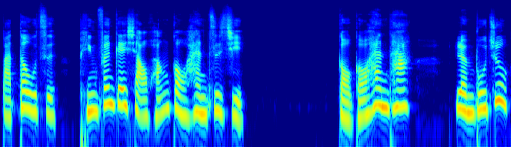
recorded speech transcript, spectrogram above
把豆子平分给小黄狗和自己，狗狗和他忍不住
